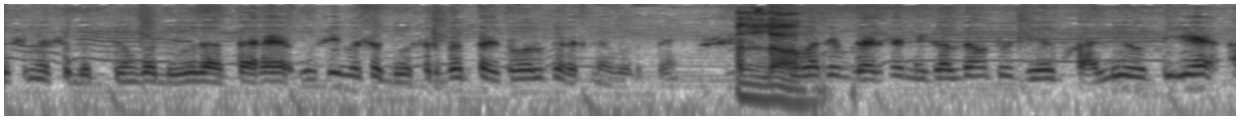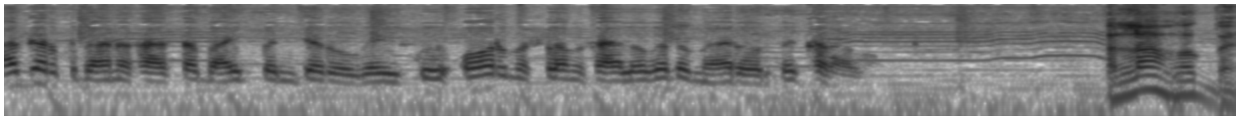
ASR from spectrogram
उसी में से बच्चों का दूध आता है उसी में से दो सौ रुपए पेट्रोल के रखने पड़ते हैं। तो जब घर से निकलता हूँ तो जेब खाली होती है अगर खुदा न खासा बाइक पंचर हो गई कोई और मसला मसाइल होगा तो मैं रोड पे खड़ा हूँ। अल्लाह अकबर।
